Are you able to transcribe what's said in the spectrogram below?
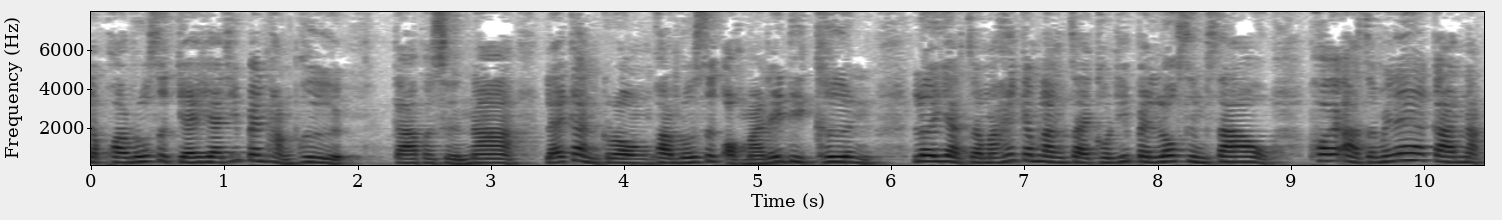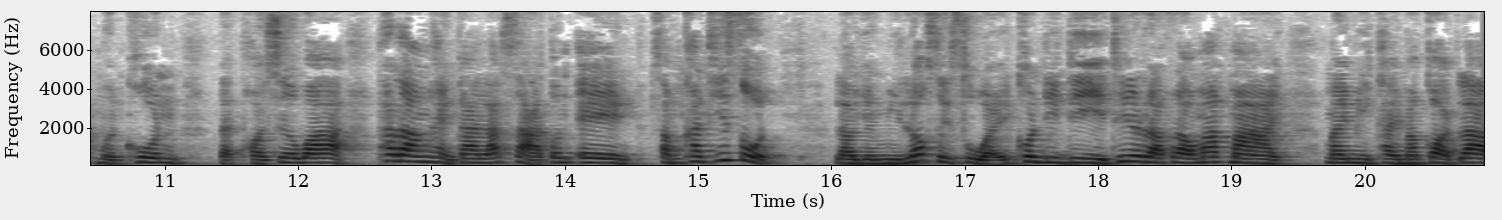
กับความรู้สึกแย่ๆที่เป็นผังผืด กล้ารเผชิญหน้า และกันกรองความรู้สึกออกมาได้ดีขึ้น เลยอยากจะมาให้กำลังใจคนที่เป็นโรคซึมเศร้าพลอยอาจจะไม่ได้อาการหนักเหมือนคุณ แต่พลอยเชื่อว่า พลังแห่งการรักษาตนเองสำคัญที่สุด เรายังมีโลกสวยๆ คนดีๆ ที่รักเรามากมาย ไม่มีใครมากอดเรา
